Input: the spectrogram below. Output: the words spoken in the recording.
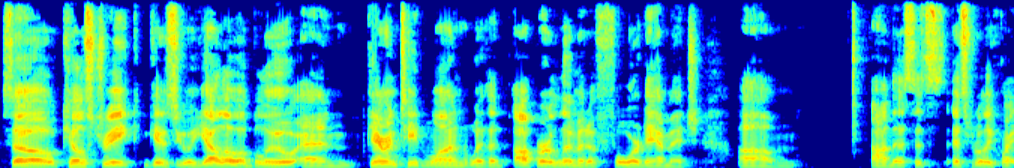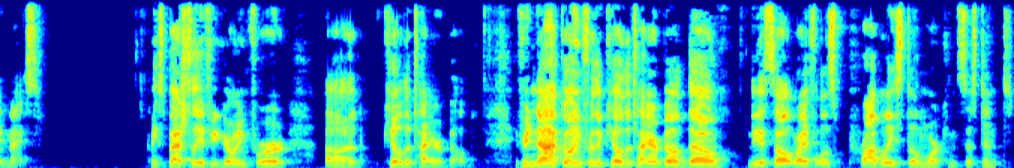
So kill streak gives you a yellow, a blue, and guaranteed one with an upper limit of four damage um, on this. It's it's really quite nice, especially if you're going for uh, kill the tire build. If you're not going for the kill the tire build, though, the assault rifle is probably still more consistent.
